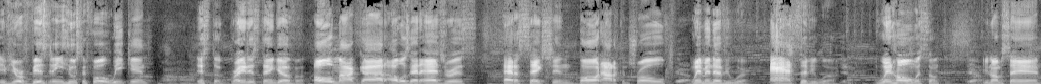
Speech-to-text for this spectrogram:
if you're visiting Houston for a weekend, uh-huh. it's the greatest thing ever. Oh my God! I was at address, had a section, balled out of control, Yeah. women everywhere, ass everywhere. Yeah. Went home with something. Yeah. You know what I'm saying?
